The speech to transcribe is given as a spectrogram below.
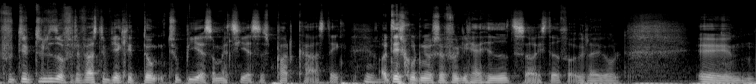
for det, det lyder for det første virkelig dumt, Tobias og Mathias' podcast, ikke? Ja. Og det skulle den jo selvfølgelig have heddet, så i stedet for øl og øl. Øhm,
